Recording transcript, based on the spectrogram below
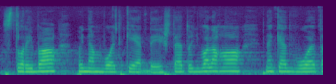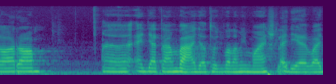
sztoriba, hogy nem volt kérdés. Tehát, hogy valaha neked volt arra egyáltalán vágyat, hogy valami más legyél, vagy,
